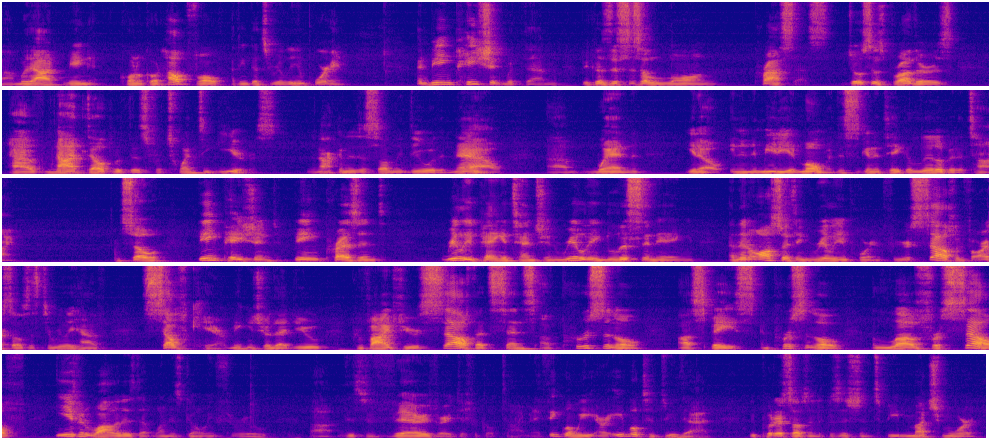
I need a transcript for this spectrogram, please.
um, without being quote unquote helpful, I think that's really important. And being patient with them because this is a long process. Joseph's brothers have not dealt with this for 20 years. They're not going to just suddenly deal with it now um, when, you know, in an immediate moment. This is going to take a little bit of time. And so being patient, being present, really paying attention, really listening, and then also I think really important for yourself and for ourselves is to really have self care, making sure that you provide for yourself that sense of personal uh, space and personal love for self, even while it is that one is going through uh, this very, very difficult time. And I think when we are able to do that, we put ourselves in a position to be much more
